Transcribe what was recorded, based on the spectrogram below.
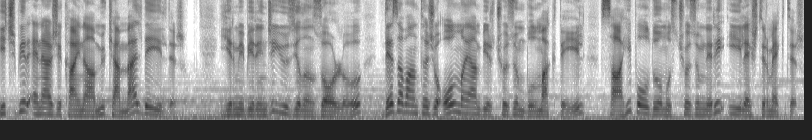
Hiçbir enerji kaynağı mükemmel değildir. 21. yüzyılın zorluğu, dezavantajı olmayan bir çözüm bulmak değil, sahip olduğumuz çözümleri iyileştirmektir.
